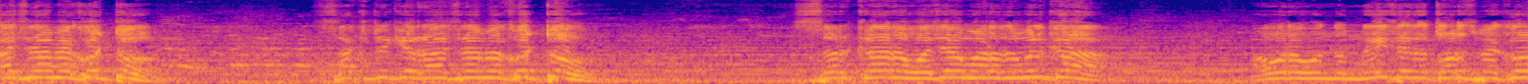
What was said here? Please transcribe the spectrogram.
ರಾಜೀನಾಮೆ ಕೊಟ್ಟು ಸಕ್ಷಣಕ್ಕೆ ರಾಜೀನಾಮೆ ಕೊಟ್ಟು, ಸರ್ಕಾರ ವಜಾ ಮಾಡೋದ್ರ ಮೂಲಕ ಅವರ ಒಂದು ನೈಜತೆ ತೋರಿಸಬೇಕು.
